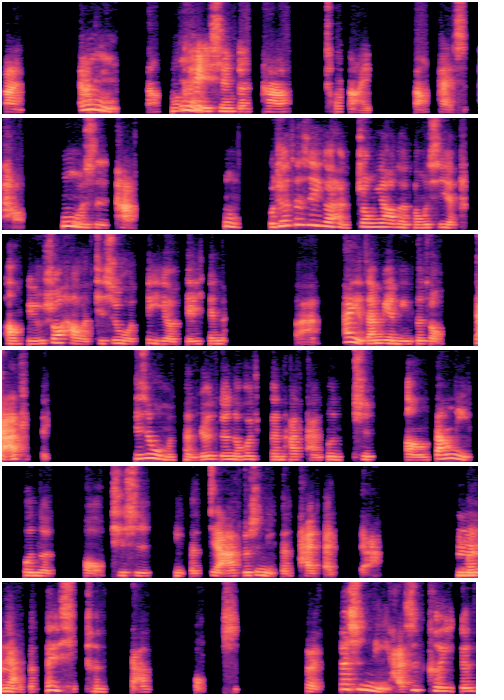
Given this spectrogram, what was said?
办嗯，我们可以先跟他从哪一个地方开始讨，嗯，或是他，嗯，我觉得这是一个很重要的东西。嗯，比如说好了，其实我自己有接一些男啊，他也在面临这种家庭的。其实我们很认真的会去跟他谈论的是，嗯，当你婚了之后，其实你的家就是你跟太太的家，嗯，你们两个可以形成家的共识。对，但是你还是可以跟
